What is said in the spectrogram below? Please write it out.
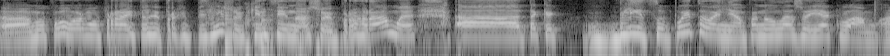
е, ми поговоримо про рейтинги трохи пізніше в кінці нашої програми. А, Так як бліц опитування, пане Олеже, як вам? Е,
